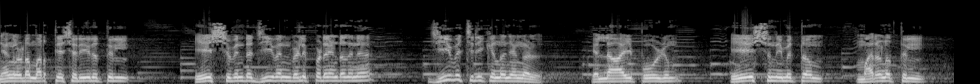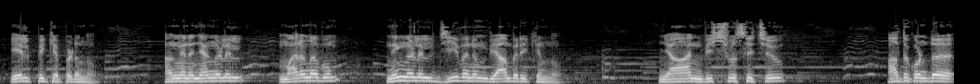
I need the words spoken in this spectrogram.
ഞങ്ങളുടെ മർത്യ ശരീരത്തിൽ യേശുവിന്റെ ജീവൻ വെളിപ്പെടേണ്ടതിന് ജീവിച്ചിരിക്കുന്ന ഞങ്ങൾ എല്ലായ്പ്പോഴും യേശു നിമിത്തം മരണത്തിൽ ഏൽപ്പിക്കപ്പെടുന്നു. അങ്ങനെ ഞങ്ങളിൽ മരണവും നിങ്ങളിൽ ജീവനും വ്യാപരിക്കുന്നു. ഞാൻ വിശ്വസിച്ചു അതുകൊണ്ട്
